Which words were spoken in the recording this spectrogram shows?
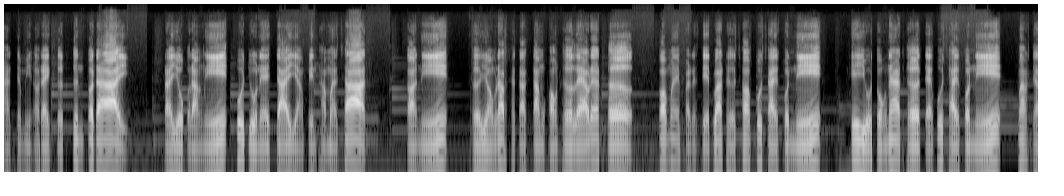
อาจจะมีอะไรเกิดขึ้นก็ได้ ประโยคหลังนี้พูดอยู่ในใจอย่างเป็นธรรมชาติ ตอนนี้เธอยอมรับชะตากรรมของเธอแล้วและเธอ ก็ไม่ปฏิเสธว่าเธอชอบผู้ชายคนนี้ ที่อยู่ตรงหน้าเธอแต่ผู้ชายคนนี้มักจะ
